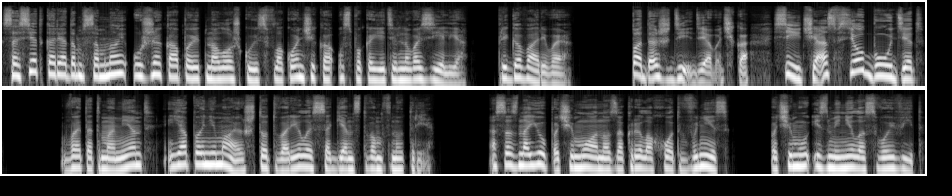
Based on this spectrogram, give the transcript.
Соседка рядом со мной уже капает на ложку из флакончика успокоительного зелья, приговаривая. «Подожди, девочка, сейчас все будет!» В этот момент я понимаю, что творилось с агентством внутри. Осознаю, почему оно закрыло ход вниз, почему изменило свой вид.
